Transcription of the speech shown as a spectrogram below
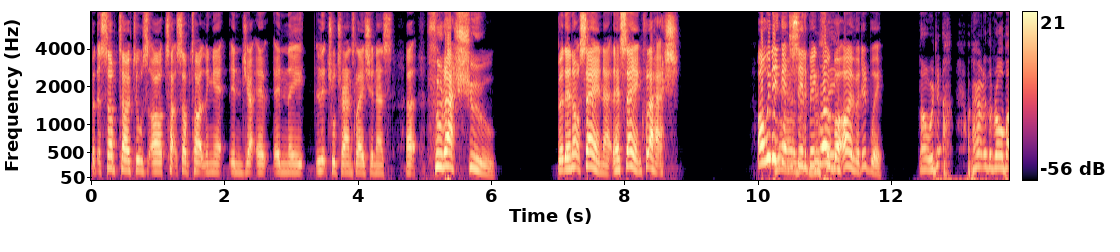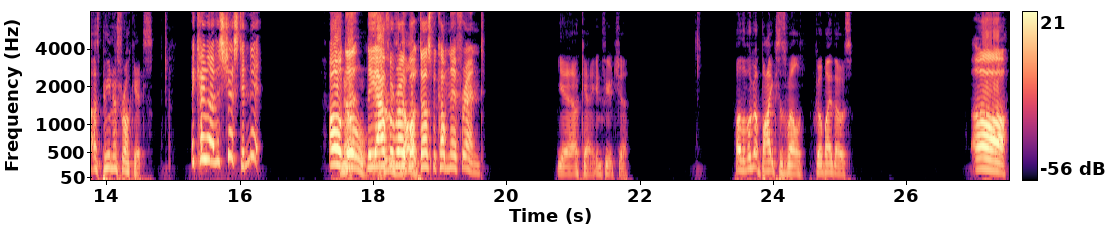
but the subtitles are t- subtitling it in ja- in the literal translation as uh, Furashu. But they're not saying that; they're saying Flash. Oh, we didn't get to see the big robot either, did we? No, we d- apparently the robot has penis rockets. It came out of his chest, didn't it? Oh, No, the the Alpha robot not. does become their friend. Yeah, okay, in future. Oh, they've all got bikes as well. Go buy those. Oh,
